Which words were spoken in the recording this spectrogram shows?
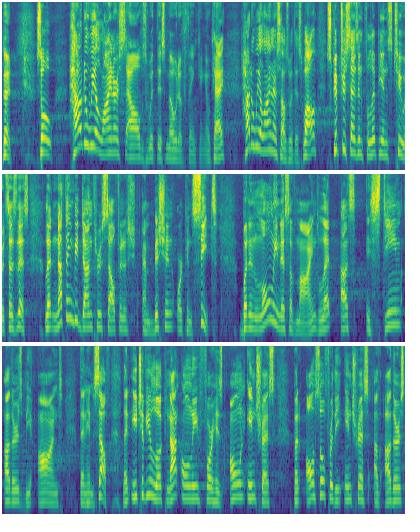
Good. So, how do we align ourselves with this mode of thinking, okay? How do we align ourselves with this? Well, scripture says in Philippians 2, it says this Let nothing be done through selfish ambition or conceit, but in loneliness of mind, let us esteem others beyond than himself. Let each of you look not only for his own interest, but also for the interests of others.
